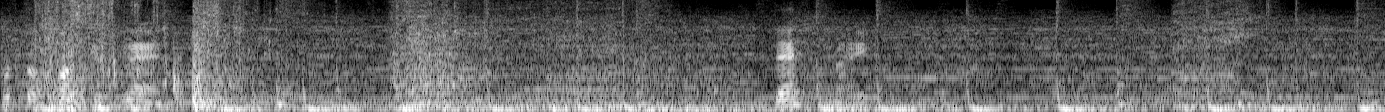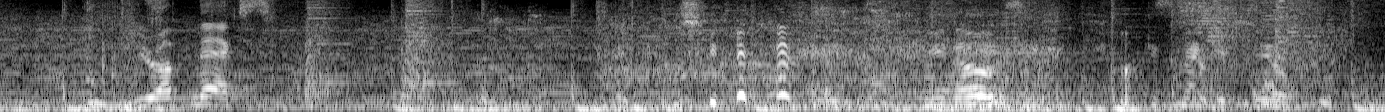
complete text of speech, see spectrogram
What the fuck is that? Death Knight. You're up next. He knows. fucking smack your shield.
